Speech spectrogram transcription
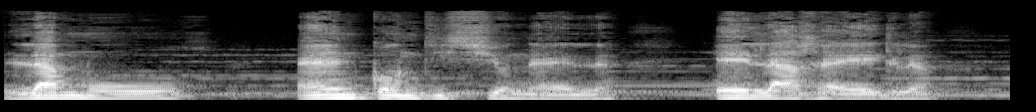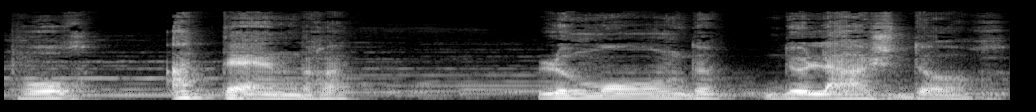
L'amour inconditionnel est la règle pour atteindre le monde de l'âge d'or.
